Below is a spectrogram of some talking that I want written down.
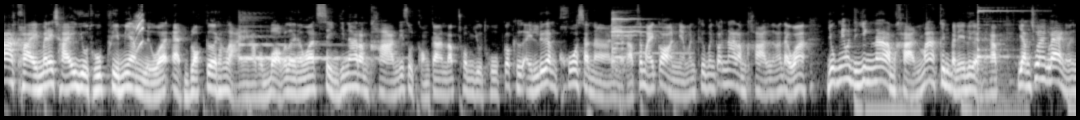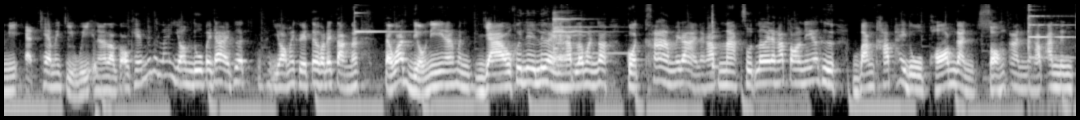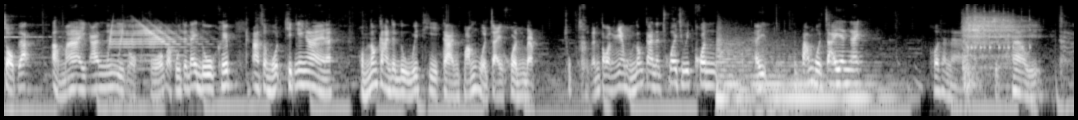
ถ้าใครไม่ได้ใช้ YouTube Premium หรือว่า Ad Blocker ทั้งหลายนะครับ ผมบอกกันเลยนะว่าสิ่งที่น่ารำคาญที่สุดของการรับชม YouTube ก็คือไอ้เรื่องโฆษณาเนี่ยนะครับ สมัยก่อนเนี่ยมันคือมันก็น่ารำคาญแล้วนะ แต่ว่ายุคนี้มันจะยิ่งน่ารำคาญมากขึ้นไปเรื่อยๆนะครับ อย่างช่วงแรกๆเนี่ยมันมีแอดแค่ไม่กี่วินะ เราก็โอเคไม่เป็นไรยอมดูไปได้ เพื่อยอมให้ครีเอเตอร์เขาได้ตังค์นะ แต่ว่าเดี๋ยวนี้นะมันยาวขึ้นเรื่อยๆนะครับแล้วมันก็กดข้ามไม่ได้นะครับ หนักสุดเลยนะครับ ตอนนี้ก็คือบังคับให้ดูพร้อมกัน 2 อันนะครับ อันหนึงจบแล้วอะมาอีกอันนึงอีกโอ้โหกว่ากูจะได้ดูคลิปอะสมมติคิดง่ายๆนะผมต้องการจะดูวิธีการปั๊มหัวใจคนแบบฉุกเฉินตอนเนี้ยผมต้องการจะช่วยชีวิตคนไอ้ปั๊มหัวใจยังไง โฆษณา15วิ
